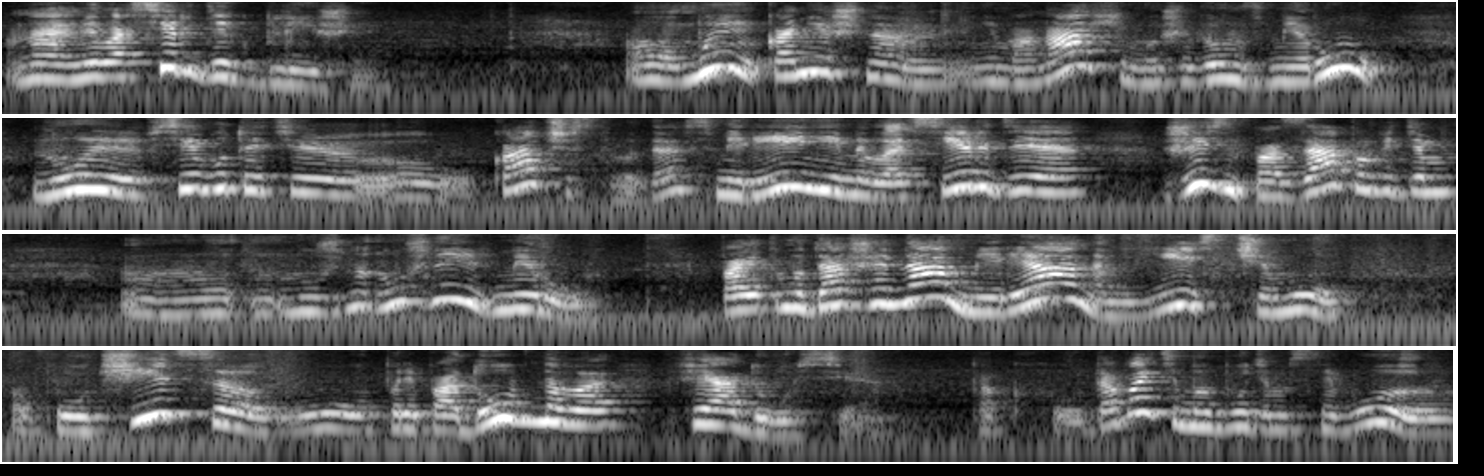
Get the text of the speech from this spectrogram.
на милосердие к ближним. Мы, конечно, не монахи, мы живем в миру, но и все вот эти э, качества, да, смирение, милосердие, жизнь по заповедям нужны, нужны в миру. Поэтому даже нам, мирянам, есть чему поучиться у преподобного Феодосия. Так, давайте мы будем с него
